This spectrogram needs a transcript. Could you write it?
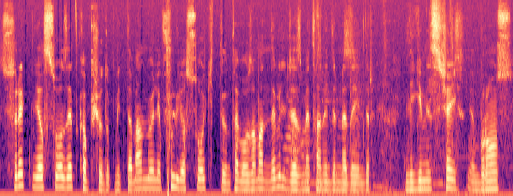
Sürekli Yasuo Z kapışıyorduk midde. Ben böyle full Yasuo kitliyordum. Tabi o zaman ne bileceğiz meta nedir ne değildir. Ligimiz şey bronz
